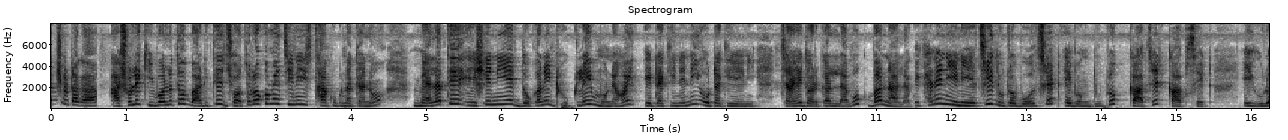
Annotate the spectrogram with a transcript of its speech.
একশো টাকা। আসলে কি বলতো, বাড়িতে যত রকমের জিনিস থাকুক না কেন, মেলাতে এসে নিয়ে দোকানে ঢুকলেই মনে হয় এটা কিনে নিই ওটা কিনে নিই চাহে দরকার লাগুক বা না লাগুক। এখানে নিয়ে নিয়েছি দুটো বোল সেট এবং দুটো কাচের কাপ সেট এইগুলো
